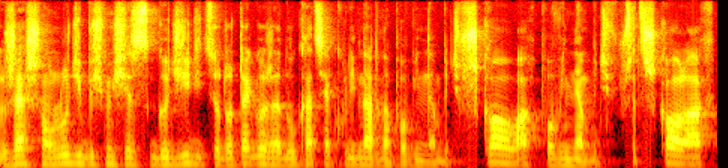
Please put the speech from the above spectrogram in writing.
rzeszą ludzi byśmy się zgodzili co do tego, że edukacja kulinarna powinna być w szkołach, powinna być w przedszkolach.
